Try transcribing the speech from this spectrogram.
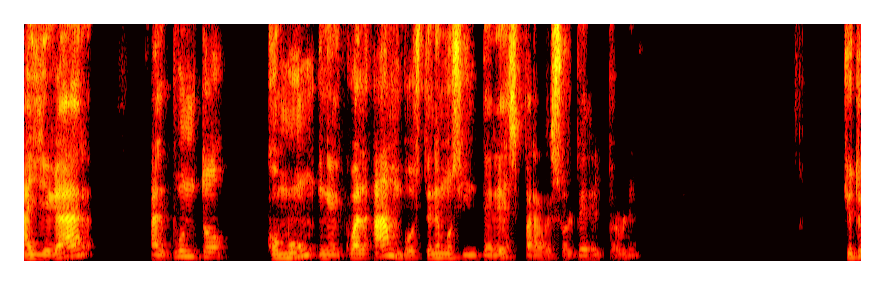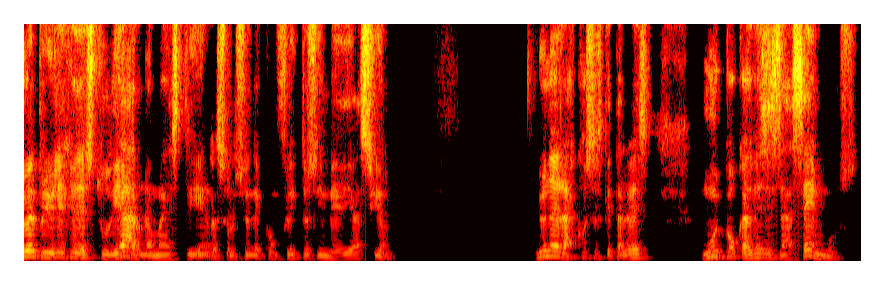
a llegar al punto común en el cual ambos tenemos interés para resolver el problema. Yo tuve el privilegio de estudiar una maestría en resolución de conflictos y mediación. Y una de las cosas que tal vez muy pocas veces hacemos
